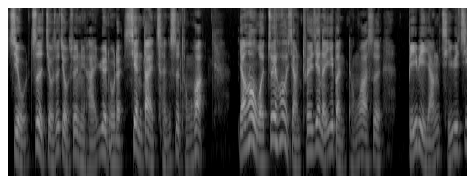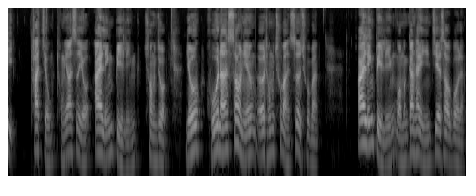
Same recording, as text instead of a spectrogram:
九至九十九岁女孩阅读的现代城市童话，然后我最后想推荐的一本童话是《比比羊奇遇记》，它就同样是由艾琳·比林创作，由湖南少年儿童出版社出版。艾琳·比林我们刚才已经介绍过了，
